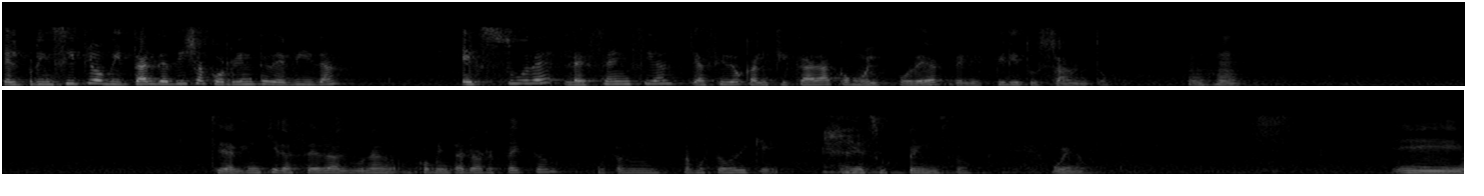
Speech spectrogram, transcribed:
el principio vital de dicha corriente de vida exude la esencia que ha sido calificada como el poder del Espíritu Santo. Si alguien quiere hacer algún comentario al respecto, estamos todos de que en el suspenso. Bueno, y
